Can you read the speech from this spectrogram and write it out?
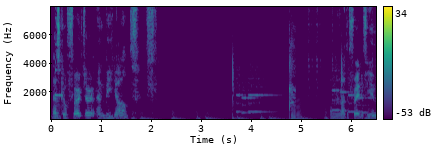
Let's go further and beyond. Afraid of you.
